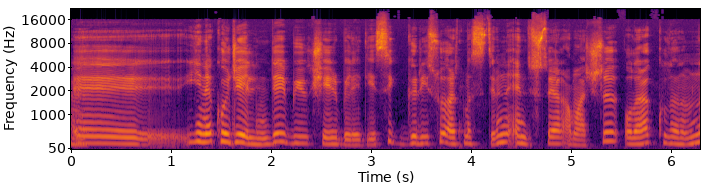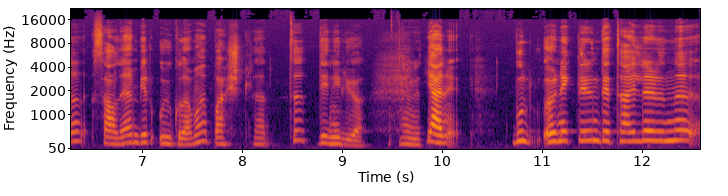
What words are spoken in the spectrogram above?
Evet. Ee, yine Kocaeli'nde Büyükşehir Belediyesi gri su arıtma sisteminin endüstriyel amaçlı olarak kullanımını sağlayan bir uygulama başlattı deniliyor. Evet. Yani bu örneklerin detaylarını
